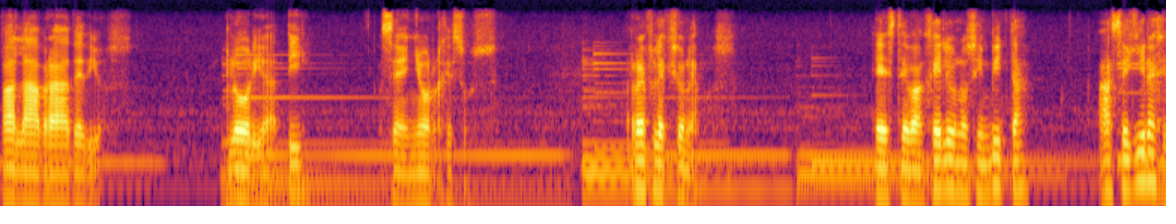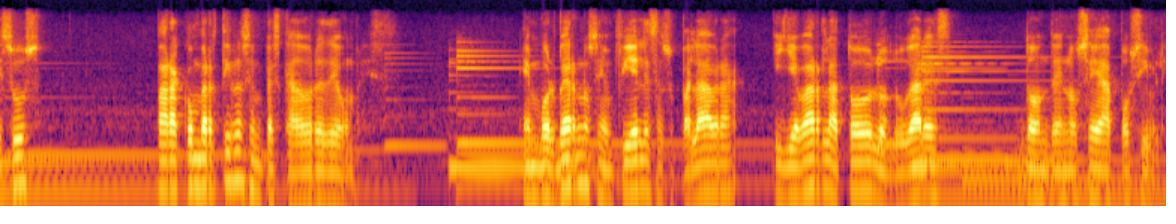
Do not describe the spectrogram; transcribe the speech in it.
Palabra de Dios. Gloria a ti, Señor Jesús. Reflexionemos. Este Evangelio nos invita a seguir a Jesús para convertirnos en pescadores de hombres, envolvernos en fieles a su palabra y llevarla a todos los lugares donde nos sea posible,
